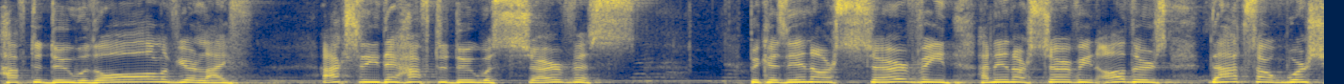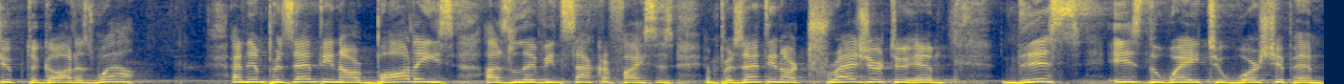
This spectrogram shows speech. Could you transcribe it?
have to do with all of your life. Actually, they have to do with service. Because in our serving and in our serving others, that's our worship to God as well. And in presenting our bodies as living sacrifices, in presenting our treasure to Him, this is the way to worship Him.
